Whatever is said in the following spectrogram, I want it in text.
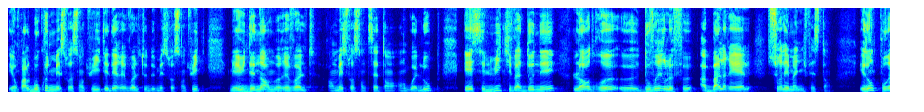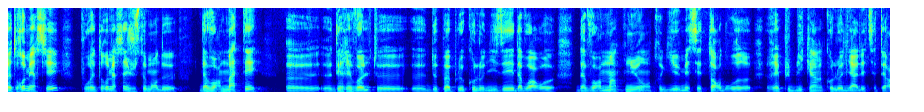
Et on parle beaucoup de mai 68 et des révoltes de mai 68. Mais il y a eu d'énormes révoltes en mai 67 en, Guadeloupe. Et c'est lui qui va donner l'ordre d'ouvrir le feu à balles réelles sur les manifestants. Et donc, pour être remercié, pour être remercié justement d'avoir maté euh, euh, des révoltes euh, de peuples colonisés, d'avoir d'avoir maintenu entre guillemets cet ordre républicain colonial, etc.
